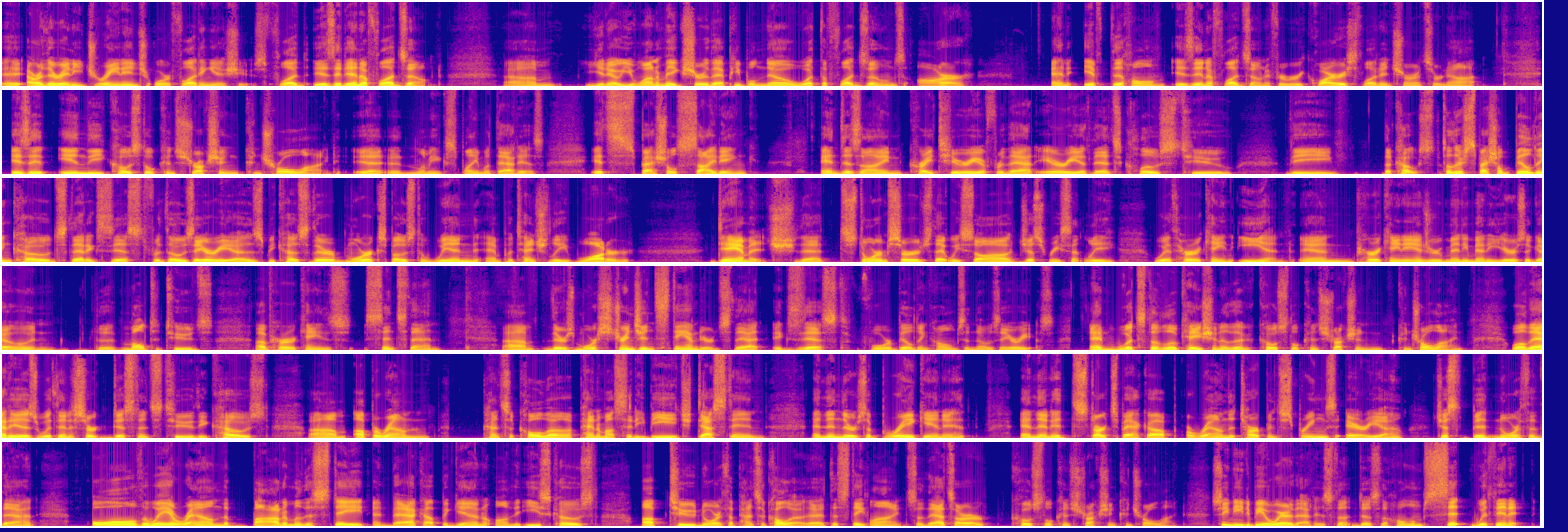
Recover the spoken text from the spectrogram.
Uh, are there any drainage or flooding issues? Flood is it in a flood zone? Um, you know, you want to make sure that people know what the flood zones are and if the home is in a flood zone, if it requires flood insurance or not. Is it in the coastal construction control line? Uh, uh let me explain what that is. It's special siting and design criteria for that area that's close to the the coast. So there's special building codes that exist for those areas because they're more exposed to wind and potentially water damage. That storm surge that we saw just recently with Hurricane Ian and Hurricane Andrew many many years ago and the multitudes of hurricanes since then um, there's more stringent standards that exist for building homes in those areas. And what's the location of the coastal construction control line? Well, that is within a certain distance to the coast, um, up around Pensacola, Panama City Beach, Destin, and then there's a break in it, and then it starts back up around the Tarpon Springs area, just a bit north of that, all the way around the bottom of the state and back up again on the east coast up to north of Pensacola at the state line. So that's our coastal construction control line. So you need to be aware of that. Is the, does the home sit within it,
